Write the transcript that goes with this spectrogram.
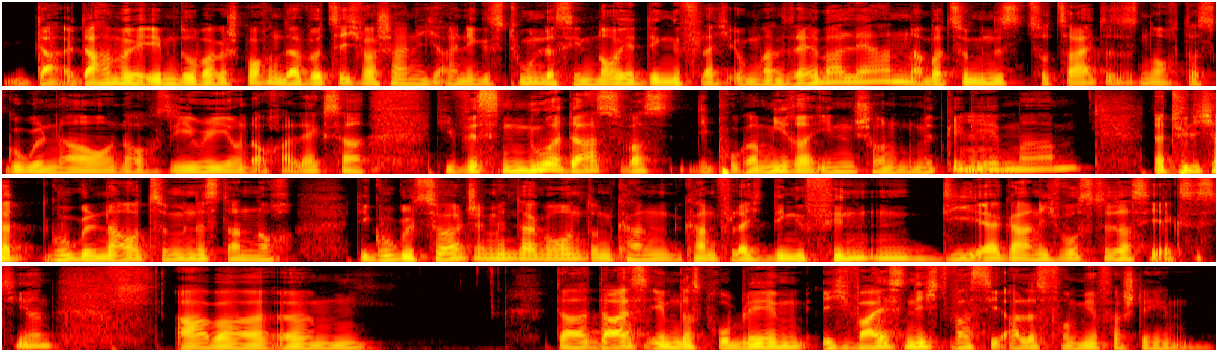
da, da haben wir eben drüber gesprochen, da wird sich wahrscheinlich einiges tun, dass sie neue Dinge vielleicht irgendwann selber lernen, aber zumindest zurzeit ist es noch, dass Google Now und auch Siri und auch Alexa, die wissen nur das, was die Programmierer ihnen schon mitgegeben Mhm. haben. Natürlich hat Google Now zumindest dann noch die Google Search im Hintergrund und kann, kann vielleicht Dinge finden, die er gar nicht wusste, dass sie existieren. Aber ähm, da, da ist eben das Problem, ich weiß nicht, was sie alles von mir verstehen.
